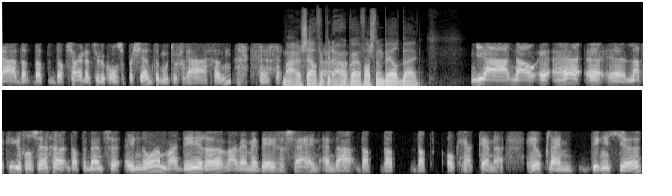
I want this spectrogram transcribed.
ja, dat, dat, dat zou je natuurlijk onze patiënten moeten vragen. maar zelf heb je daar ook vast een beeld bij. Ja, nou, uh, uh, laat ik in ieder geval zeggen dat de mensen enorm waarderen waar wij mee bezig zijn. En daar, dat, dat, dat ook herkennen. Heel klein dingetje,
